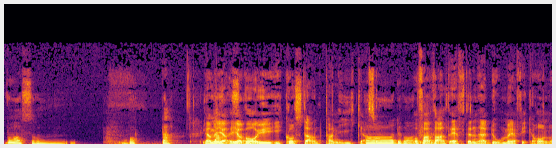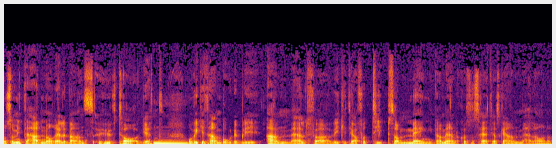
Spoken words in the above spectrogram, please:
var som borta Ja, men jag, jag, var ju i konstant panik alltså. Ja, det var och framförallt efter den här domen jag fick av honom som inte hade någon relevans överhuvudtaget. Mm. Och vilket han borde bli anmäld för. Vilket jag har fått tips av mängder av människor som säger att jag ska anmäla honom.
